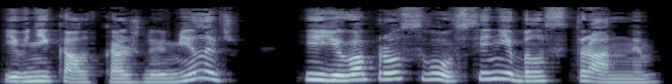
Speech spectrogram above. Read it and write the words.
и вникал в каждую мелочь, ее вопрос вовсе не был странным.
